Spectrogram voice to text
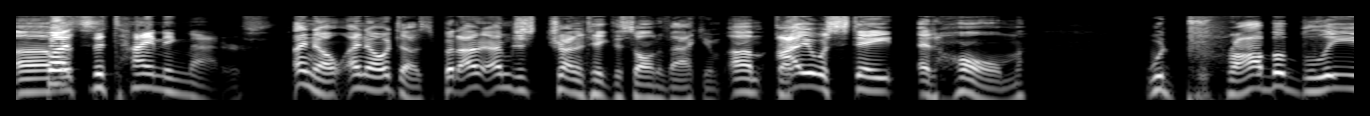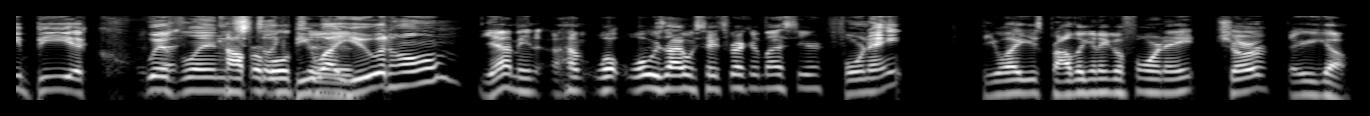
Um, But the timing matters. I know, I know it does, but I, I'm just trying to take this all in a vacuum. Um, Iowa State at home would probably be equivalent to, like to- BYU at home, Yeah. I mean, what what was Iowa State's record last year? four and eight. BYU's probably going to go four and eight. Sure. There you go.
